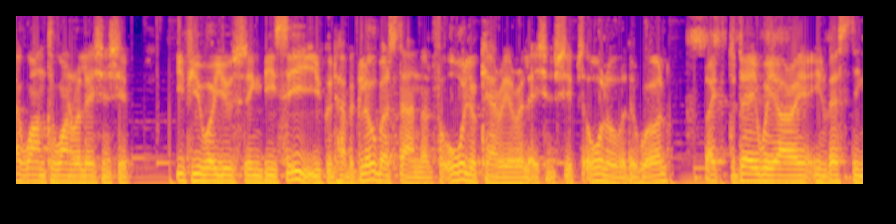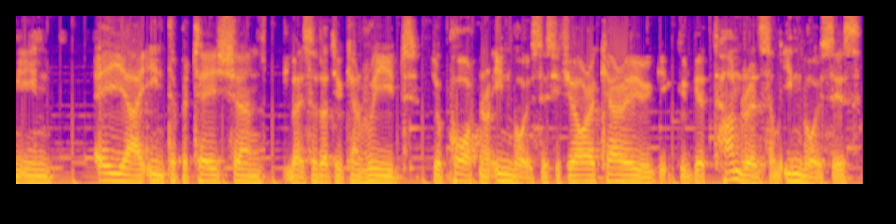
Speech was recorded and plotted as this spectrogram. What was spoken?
a one-to-one relationship. If you were using BCE, you could have a global standard for all your carrier relationships all over the world. Like today, we are investing in AI interpretation so that you can read your partner invoices. If you are a carrier, you could get hundreds of invoices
